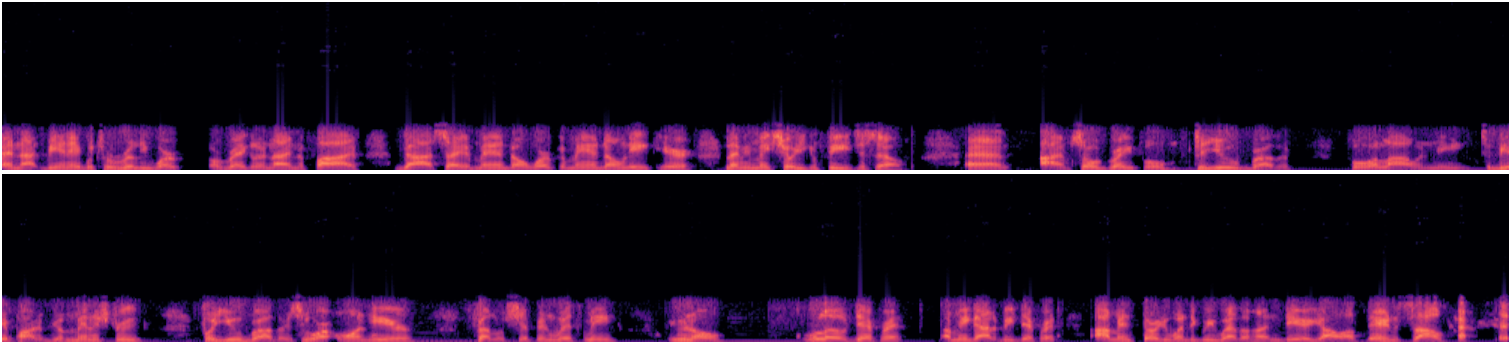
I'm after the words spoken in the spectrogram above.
and not being able to really work a regular nine to five, God say, a man don't work, a man don't eat. Here, let me make sure you can feed yourself. And I'm so grateful to you, brother, for allowing me to be a part of your ministry. For you, brothers who are on here, fellowshipping with me, you know, I'm a little different. I mean, got to be different. I'm in 31 degree weather hunting deer. Y'all out there in the south,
